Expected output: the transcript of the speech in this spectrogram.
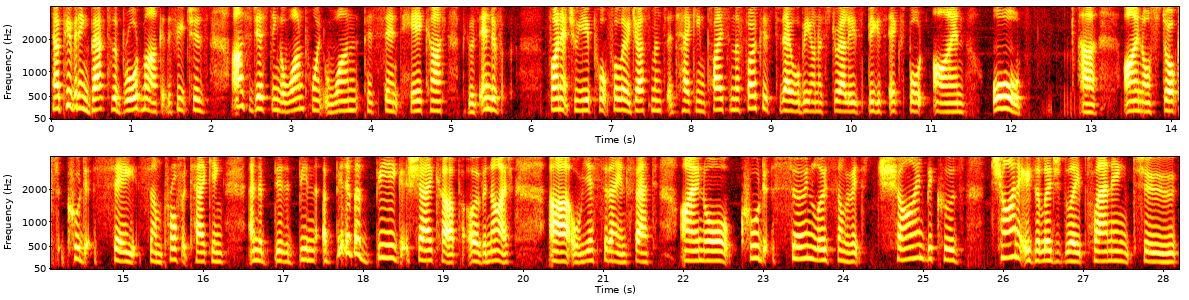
Now, pivoting back to the broad market, the futures are suggesting a 1.1% haircut because end of Financial year portfolio adjustments are taking place, and the focus today will be on Australia's biggest export iron ore. Uh, iron ore stocks could see some profit taking, and there's been a bit of a big shake up overnight, uh, or yesterday, in fact. Iron ore could soon lose some of its shine because China is allegedly planning to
